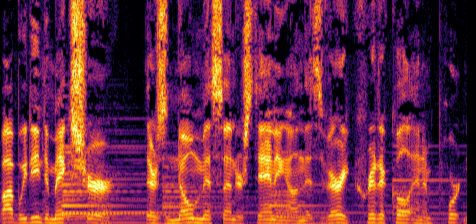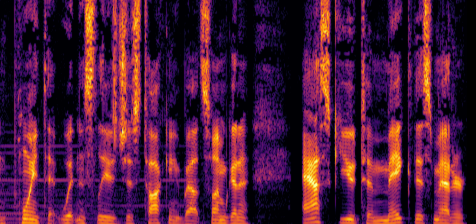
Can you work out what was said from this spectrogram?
Bob, we need to make sure there's no misunderstanding on this very critical and important point that Witness Lee is just talking about. So I'm going to ask you to make this matter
